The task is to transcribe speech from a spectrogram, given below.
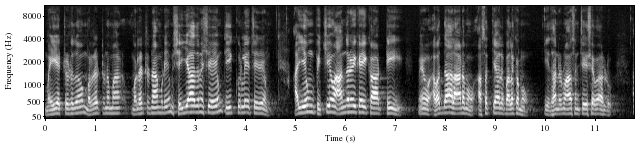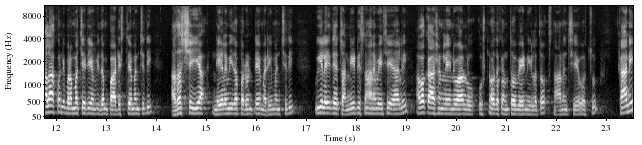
మయ్యెట్టుడుదోం మొదలెట్టునమా మొదలెట్టునాముడియం శయ్యాదన చేయం తీక్కుర్లే చేయం. అయ్యం పిచ్చియం ఆంధ్రవికై కాట్టి మేము అబద్ధాలు ఆడము అసత్యాలు పలకము ఈ ధనుర్మాసం చేసేవాళ్ళు. అలా కొన్ని బ్రహ్మచర్యం విధం పాటిస్తే మంచిది అధశ్చయ్య నేల మీద పరుంటే మరీ మంచిది. వీలైతే చన్నీటి స్నానమే చేయాలి అవకాశం లేని వాళ్ళు ఉష్ణోదకంతో వేడి నీళ్ళతో స్నానం చేయవచ్చు. కానీ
